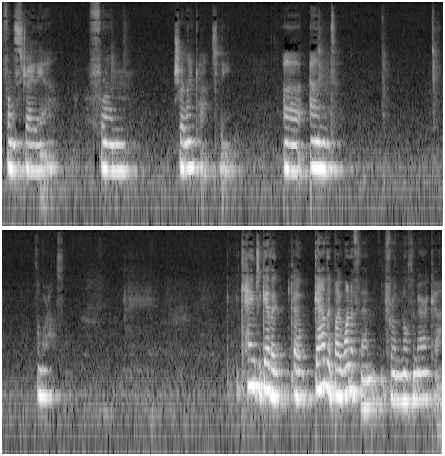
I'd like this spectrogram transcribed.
from Australia, from Sri Lanka, actually, uh, and somewhere else. Came together, uh, gathered by one of them from North America,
